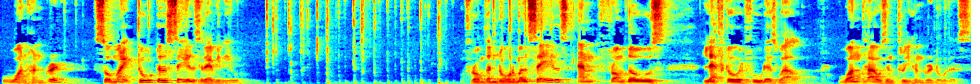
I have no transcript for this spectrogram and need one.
100 so my total sales revenue from the normal sales and from those leftover food as well $1,300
